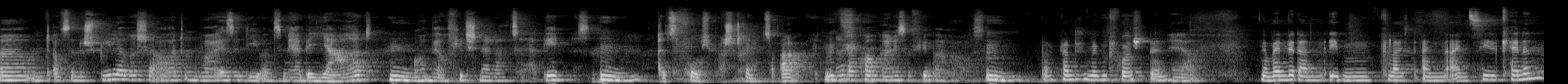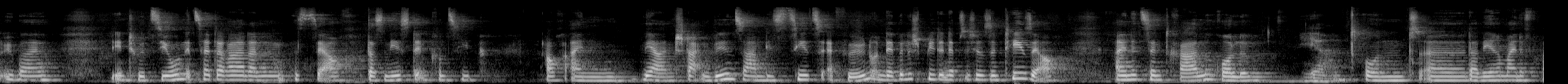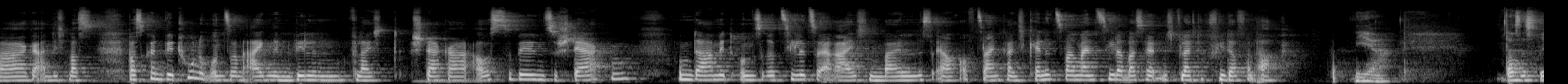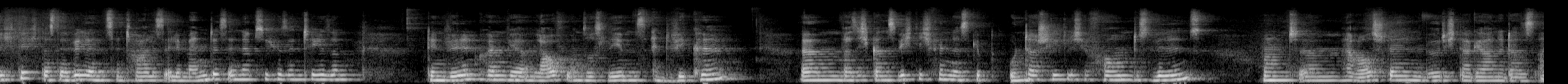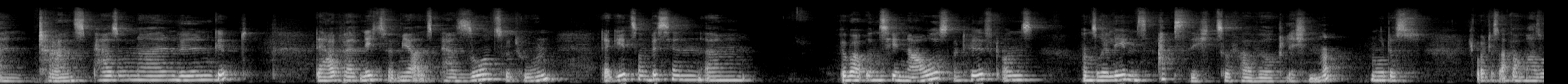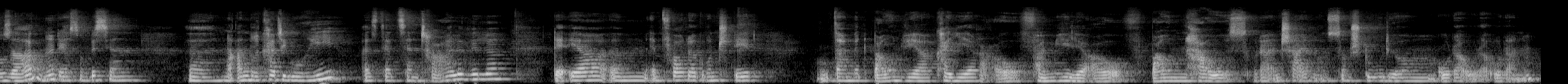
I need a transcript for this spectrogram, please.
Äh, und auf so eine spielerische Art und Weise, die uns mehr bejaht, mhm. kommen wir auch viel schneller zu Ergebnissen, mhm. als furchtbar streng zu arbeiten. Ne? Da kommt gar nicht so viel bei raus. Mhm. Das kann ich mir gut vorstellen. Ja. Ja, wenn wir dann eben vielleicht ein, ein Ziel kennen über Intuition etc., dann ist ja auch das nächste im Prinzip auch einen, ja, einen starken Willen zu haben, dieses Ziel zu erfüllen. Und der Wille spielt in der Psychosynthese auch eine zentrale Rolle. Ja. Und äh, da wäre meine Frage an dich, was, was können wir tun, um unseren eigenen Willen vielleicht stärker auszubilden, zu stärken, um damit unsere Ziele zu erreichen? Weil es ja auch oft sein kann, ich kenne zwar mein Ziel, aber es hält mich vielleicht auch viel davon ab. Ja, das ist richtig, dass der Wille ein zentrales Element ist in der Psychosynthese. Den Willen können wir im Laufe unseres Lebens entwickeln. Ähm, was ich ganz wichtig finde, es gibt unterschiedliche Formen des Willens. Und ähm, herausstellen würde ich da gerne, dass es einen transpersonalen Willen gibt. Der hat halt nichts mit mir als Person zu tun. Der geht so ein bisschen ähm, über uns hinaus und hilft uns, unsere Lebensabsicht zu verwirklichen. Ne? Nur das, ich wollte das einfach mal so sagen, ne? der ist so ein bisschen äh, eine andere Kategorie als der zentrale Wille, der eher ähm, im Vordergrund steht. Und damit bauen wir Karriere auf, Familie auf, bauen ein Haus oder entscheiden uns zum Studium oder, oder, oder. Ne?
